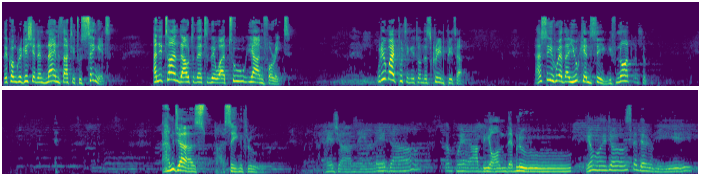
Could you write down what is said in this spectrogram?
the congregation at 9:30 to sing it, and it turned out that they were too young for it. Would you mind putting it on the screen, Peter? I see whether you can sing. If not, I'm just passing through. I lay down somewhere beyond the blue. Your angels tell me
